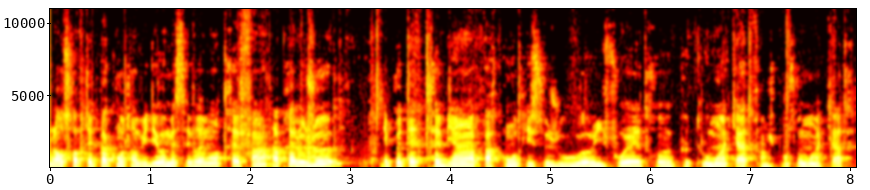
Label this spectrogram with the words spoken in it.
là, on se rend peut-être pas compte en vidéo, mais c'est vraiment très fin. Après, le jeu est peut-être très bien. Par contre, il se joue, euh, il faut être au moins 4, hein, je pense au moins 4.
